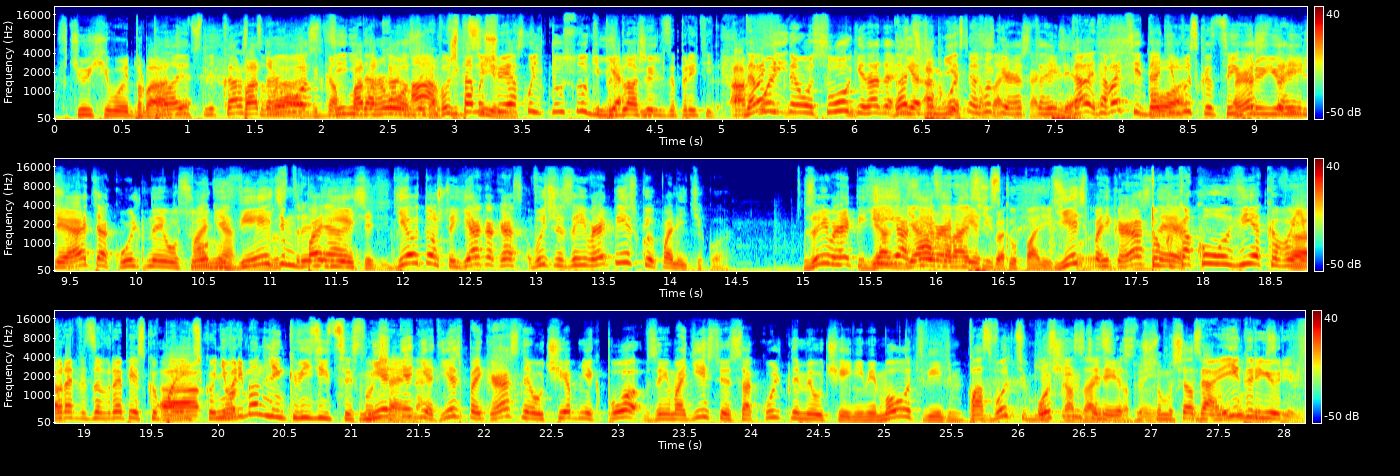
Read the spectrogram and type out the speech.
втюхивают БАДы. лекарства, подросткам, подросткам. А, вы же там еще и оккультные услуги предложили Я, запретить. Оккультные услуги надо... Нет, оккультные услуги расстрелять. Давайте дадим высказаться Игорю Юрьевичу. Расстрелять оккультные услуги, ведьм повесить. Дело в том, что я как раз... Вы же за европейскую политику? За европе... Я, я, я за российскую политику. Есть прекрасная... Только какого века вы а, за европейскую политику? А, Не но... времен ли инквизиции случайно? Нет, нет, нет. Есть прекрасный учебник по взаимодействию с оккультными учениями. Молот ведьм. Позвольте мне Очень сказать. интересно. Что мы сейчас да, Игорь Юрьевич.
